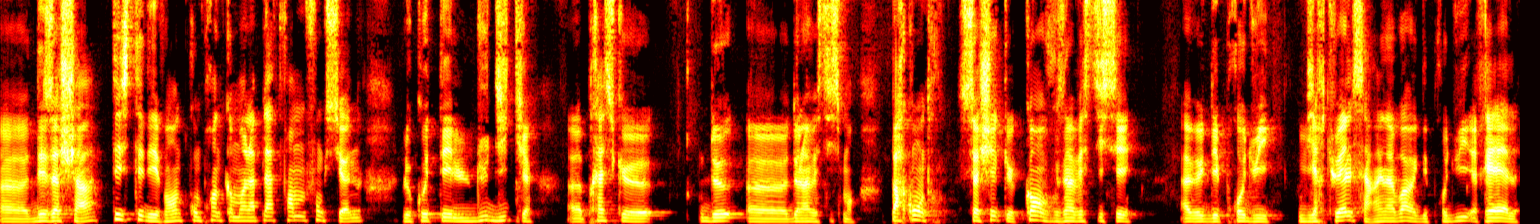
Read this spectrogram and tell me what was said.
euh, des achats, tester des ventes, comprendre comment la plateforme fonctionne, le côté ludique euh, presque de l'investissement. Par contre, sachez que quand vous investissez avec des produits virtuels, ça n'a rien à voir avec des produits réels,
